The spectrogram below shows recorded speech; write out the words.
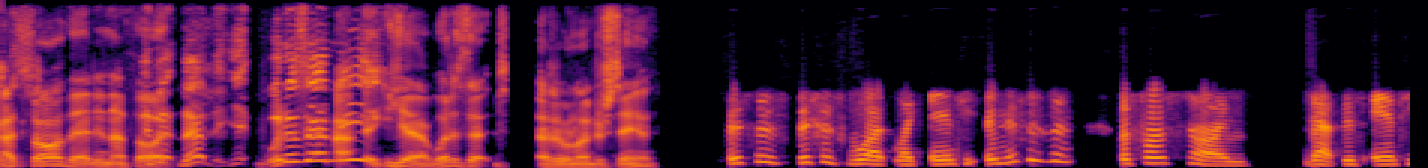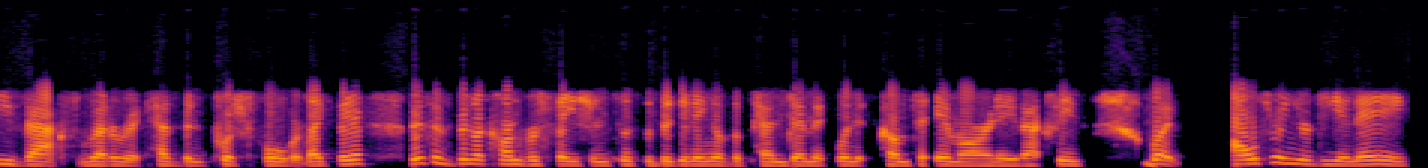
I, I saw that and I thought that, that, what does that mean? I, yeah, what does that? I don't understand. This is this is what like anti, and this isn't the first time that this anti-vax rhetoric has been pushed forward. Like there, this has been a conversation since the beginning of the pandemic when it's come to mRNA vaccines. But altering your DNA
